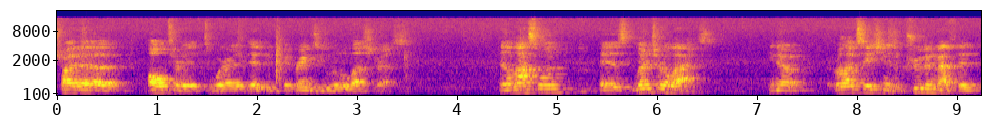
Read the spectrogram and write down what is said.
try to alter it to where it, it, brings you a little less stress. And the last one is learn to relax. You know, relaxation is a proven method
